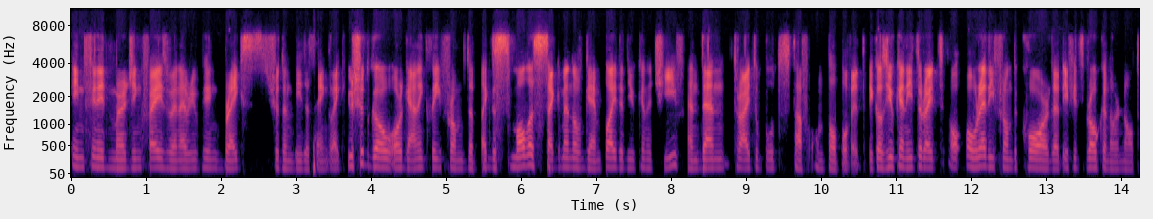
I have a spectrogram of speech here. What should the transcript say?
infinite merging phase when everything breaks shouldn't be the thing. Like you should go organically from the like the smallest segment of gameplay that you can achieve and then try to put stuff on top of it. Because you can iterate already from the core that if it's broken or not.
